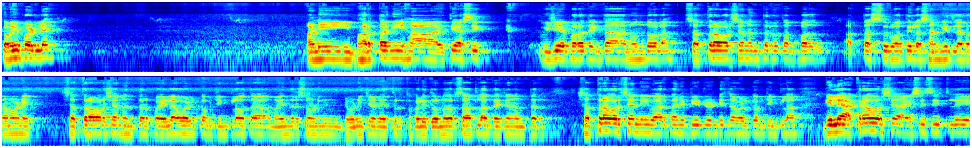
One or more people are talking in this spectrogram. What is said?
कमी पडल्या. आणि भारताने हा ऐतिहासिक विजय परत एकदा नोंदवला. सतरा वर्षानंतर तब्बल आत्ताच सुरुवातीला सांगितल्याप्रमाणे सतरा वर्षानंतर पहिला वर्ल्ड कप जिंकला होता महेंद्र सोनी धोनीच्या नेतृत्वाखाली दोन हजार सातला. त्याच्यानंतर सतरा वर्षांनी भारताने टी ट्वेंटीचा वर्ल्ड कप जिंकला. गेले अकरा वर्ष आय सी सीतले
